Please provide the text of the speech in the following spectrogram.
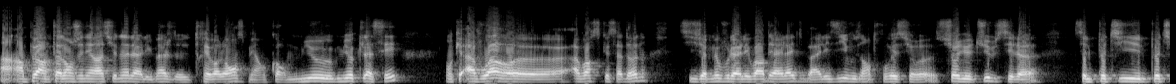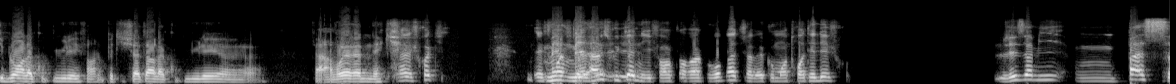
Un, un peu un talent générationnel à l'image de Trevor Lawrence, mais encore mieux, mieux classé. Donc à voir, euh, à voir ce que ça donne. Si jamais vous voulez aller voir des highlights, bah, allez-y, vous en trouvez sur, sur YouTube. C'est le, c'est le petit, le petit blanc à la coupe mulet, enfin le petit chatard à la coupe mulet, euh, enfin, un vrai redneck. Ouais, je crois qu'il mais, mais, a joué ce week-end, il fait encore un gros match avec au moins 3 TD, je crois. Les amis, on passe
